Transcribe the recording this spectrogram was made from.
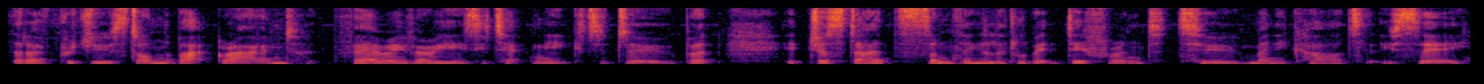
that I've produced on the background. Very, very easy technique to do, but it just adds something a little bit different to many cards that you see.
